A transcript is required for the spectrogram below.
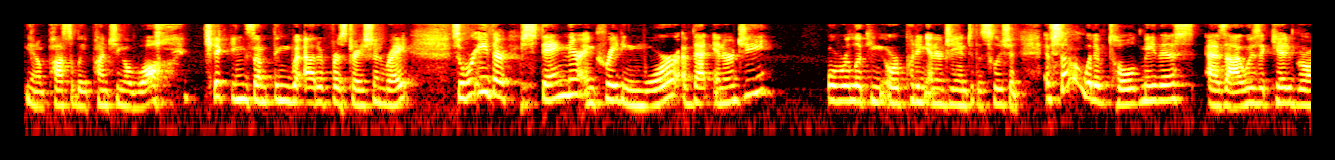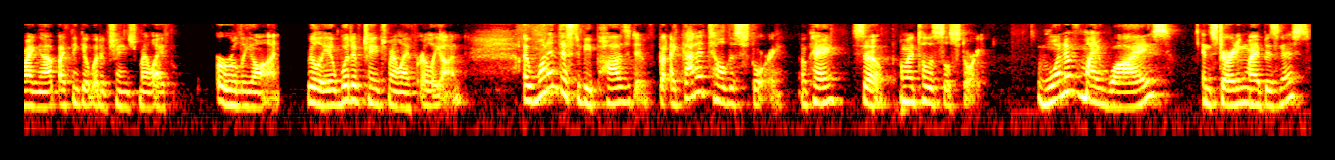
you know possibly punching a wall kicking something out of frustration right? So we're either staying there and creating more of that energy or we're looking or putting energy into the solution. If someone would have told me this as i was a kid growing up i think it would have changed my life early on. Really it would have changed my life early on. I wanted this to be positive but i got to tell this story okay? So i'm to tell this little story one of my whys in starting my business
